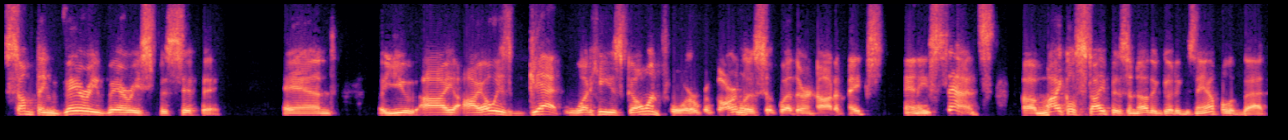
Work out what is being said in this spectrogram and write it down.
something very very specific. And you, I, I always get what he's going for, regardless of whether or not it makes any sense. Uh, Michael Stipe is another good example of that.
